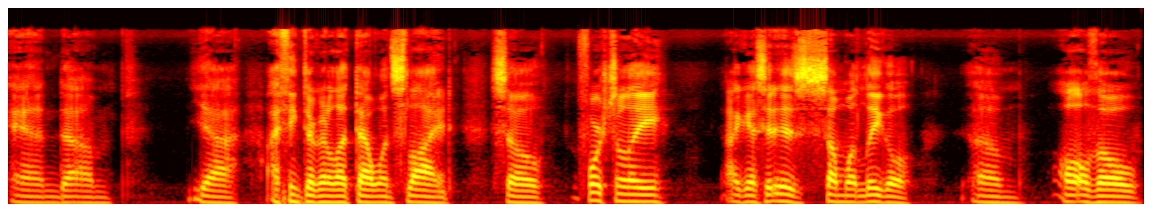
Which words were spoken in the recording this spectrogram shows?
and um, yeah, I think they're going to let that one slide. So, fortunately, I guess it is somewhat legal. Um, although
